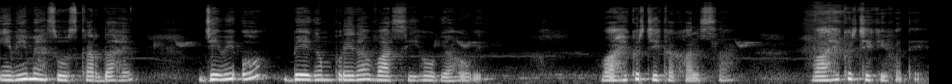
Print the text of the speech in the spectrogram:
ਇਵੇਂ ਮਹਿਸੂਸ ਕਰਦਾ ਹੈ ਜਿਵੇਂ ਉਹ ਬੇਗਮਪੁਰੇ ਦਾ ਵਾਸੀ ਹੋ ਗਿਆ ਹੋਵੇ। ਵਾਹਿਗੁਰੂ ਜੀ ਕਾ ਖਾਲਸਾ, ਵਾਹਿਗੁਰੂ ਜੀ ਕੀ ਫਤਿਹ।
